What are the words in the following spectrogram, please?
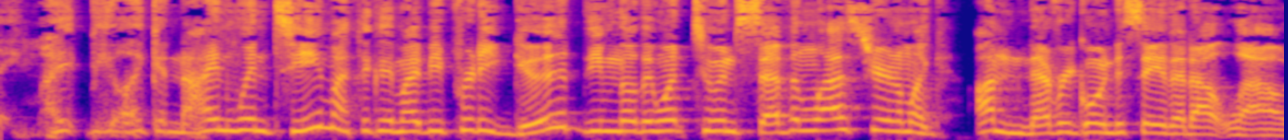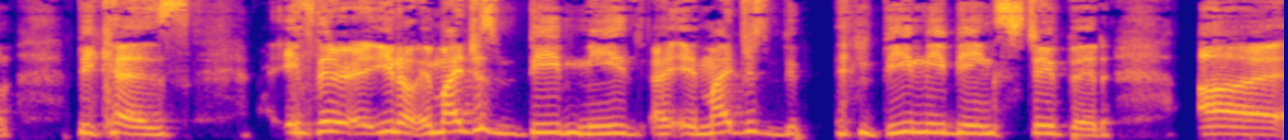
they might be like a nine win team. I think they might be pretty good, even though they went two and seven last year. And I'm like, I'm never going to say that out loud because if they're, you know, it might just be me. Uh, it might just be, me being stupid. Uh,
